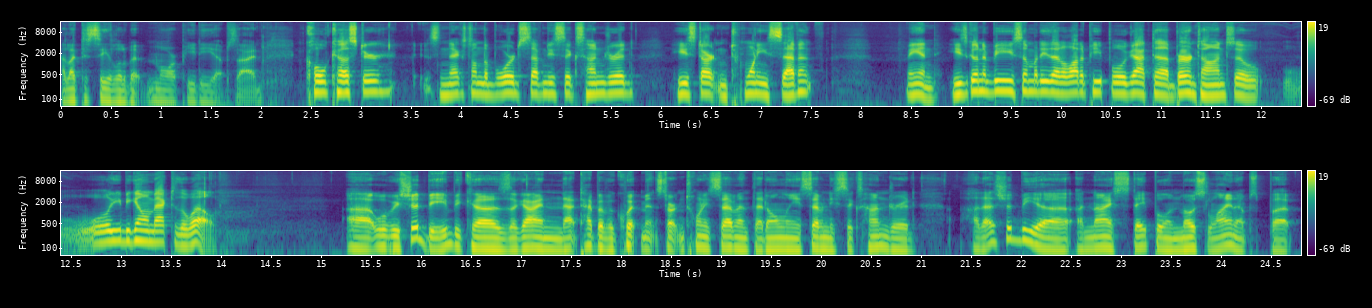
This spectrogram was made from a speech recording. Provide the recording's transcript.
I'd like to see a little bit more PD upside. Cole Custer is next on the board, 7600. He's starting 27th. Man, he's going to be somebody that a lot of people got uh, burnt on. So, will you be going back to the well? Uh, well, we should be because a guy in that type of equipment starting 27th at only 7600 uh, that should be a, a nice staple in most lineups, but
